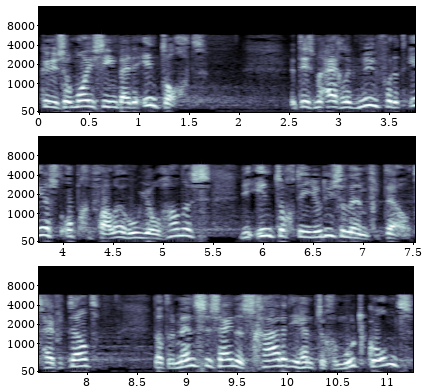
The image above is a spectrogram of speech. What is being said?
kun je zo mooi zien bij de intocht. Het is me eigenlijk nu voor het eerst opgevallen hoe Johannes die intocht in Jeruzalem vertelt. Hij vertelt dat er mensen zijn, een schade die hem tegemoet komt.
